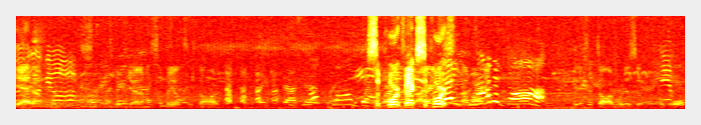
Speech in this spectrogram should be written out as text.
get him. Go get him. Somebody else's dog. Support, Beck, support. It is a dog. What is it? A wolf?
